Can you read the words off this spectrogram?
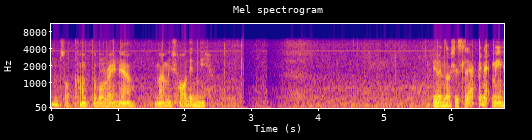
I'm so comfortable right now. Mommy's holding me. Even though she's laughing at me.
